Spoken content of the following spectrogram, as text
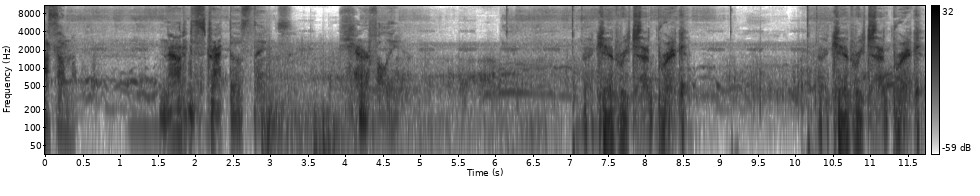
Awesome. Now to distract those things. Carefully. I can't reach that brick. I can't reach that brick.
